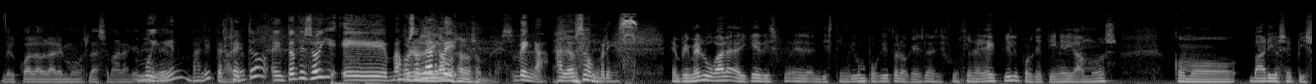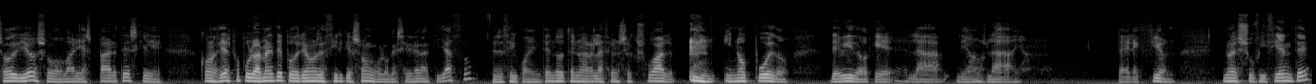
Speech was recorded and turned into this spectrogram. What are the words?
del cual hablaremos la semana que viene. Muy bien, vale, perfecto. Entonces hoy eh, vamos a hablar de... a los hombres. Venga, a los hombres. en primer lugar, hay que eh, distinguir un poquito lo que es la disfunción eréctil, porque tiene, digamos, como varios episodios o varias partes que conocidas popularmente podríamos decir que son lo que sería gatillazo, es decir, cuando intento tener una relación sexual y no puedo debido a que la digamos la, la erección no es suficiente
